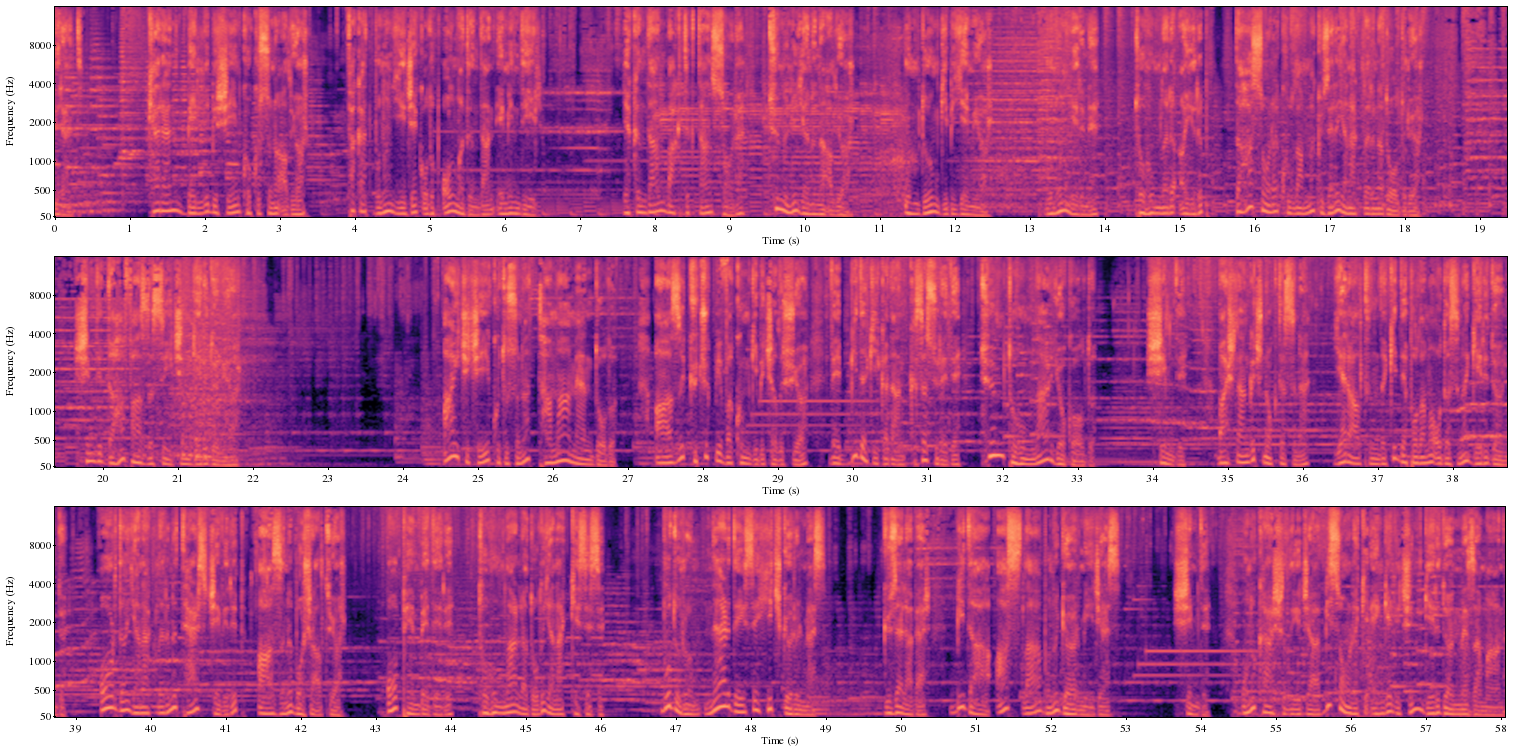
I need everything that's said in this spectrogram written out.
labirent. Karen belli bir şeyin kokusunu alıyor fakat bunun yiyecek olup olmadığından emin değil. Yakından baktıktan sonra tümünü yanına alıyor. Umduğum gibi yemiyor. Bunun yerine tohumları ayırıp daha sonra kullanmak üzere yanaklarına dolduruyor. Şimdi daha fazlası için geri dönüyor. Ayçiçeği kutusuna tamamen dolu. Ağzı küçük bir vakum gibi çalışıyor ve bir dakikadan kısa sürede tüm tohumlar yok oldu. Şimdi başlangıç noktasına, yer altındaki depolama odasına geri döndü. Orada yanaklarını ters çevirip ağzını boşaltıyor. O pembe deri, tohumlarla dolu yanak kesesi. Bu durum neredeyse hiç görülmez. Güzel haber, bir daha asla bunu görmeyeceğiz. Şimdi onu karşılayacağı bir sonraki engel için geri dönme zamanı.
